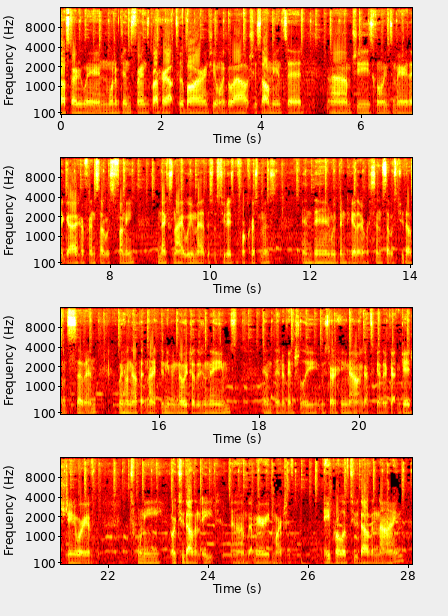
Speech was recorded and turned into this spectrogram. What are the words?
It all started when one of Jen's friends brought her out to a bar and she didn't want to go out. She saw me and said um, she's going to marry that guy. Her friends thought it was funny. The next night we met. This was two days before Christmas. And then we've been together ever since. That was 2007. We hung out that night, didn't even know each other's names. And then eventually we started hanging out and got together, got engaged January of 20 or 2008. Um, got married March of April of 2009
